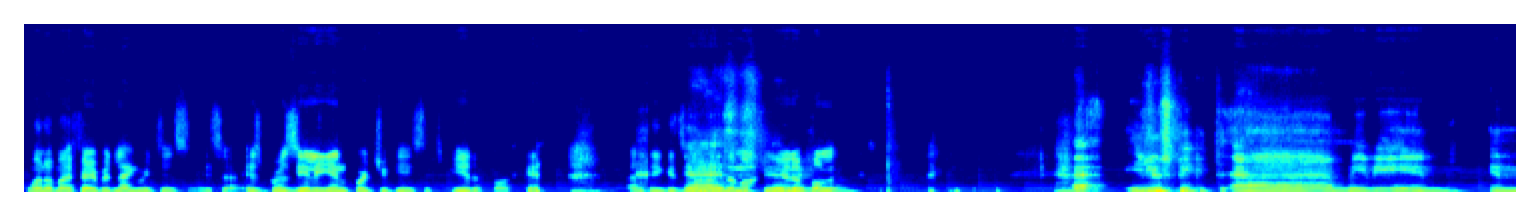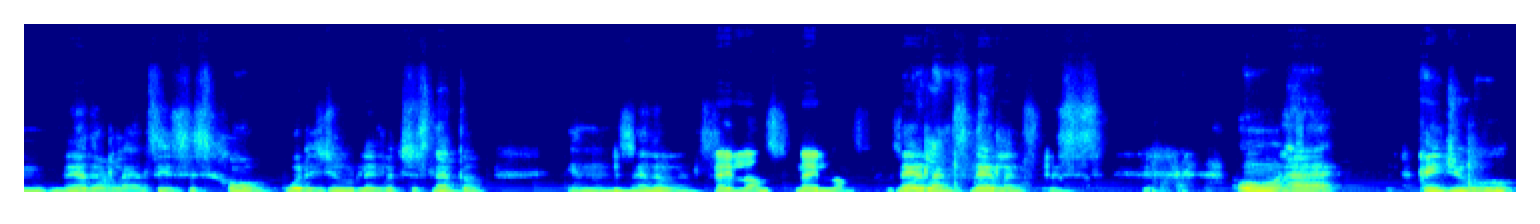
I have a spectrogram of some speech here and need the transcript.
one of my favorite languages is is brazilian portuguese it's beautiful i think it's one of the most beautiful, beautiful. uh, you speak uh, maybe in in Netherlands. Is this home? What is your language? Is NATO in It's- Netherlands? Nederlands Nederlands is. This- Yeah. Oh, uh, can you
